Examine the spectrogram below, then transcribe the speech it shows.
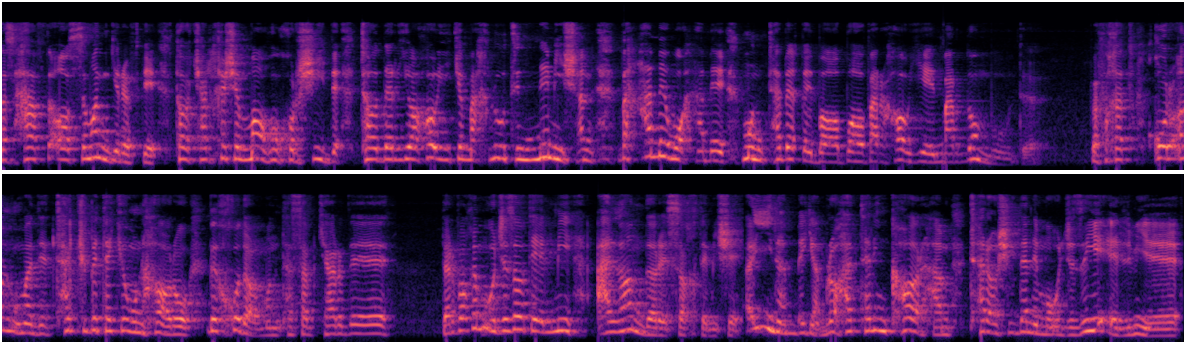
از هفت آسمان گرفته تا چرخش ماه و خورشید تا دریاهایی که مخلوط نمیشن و همه و همه منطبق با باورهای مردم بود. و فقط قرآن اومده تک به تک اونها رو به خدا منتصب کرده. در واقع معجزات علمی الان داره ساخته میشه. اینم بگم راحت ترین کار هم تراشیدن معجزه علمیه.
